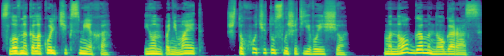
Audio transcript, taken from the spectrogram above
словно колокольчик смеха. И он понимает, что хочет услышать его еще. Много-много раз.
